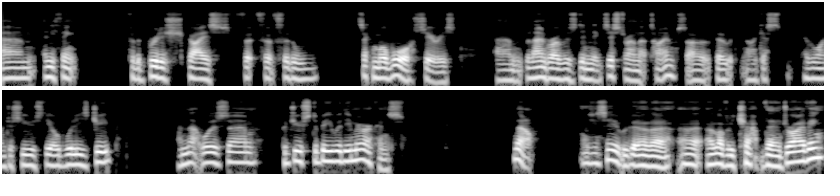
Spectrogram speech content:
um, anything for the British guys for, for, for the Second World War series. Um, Land Rovers didn't exist around that time, so they, I guess everyone just used the old Willys Jeep, and that was um, produced to be with the Americans. Now, as you see, we've got a, a, a, lovely chap there driving.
